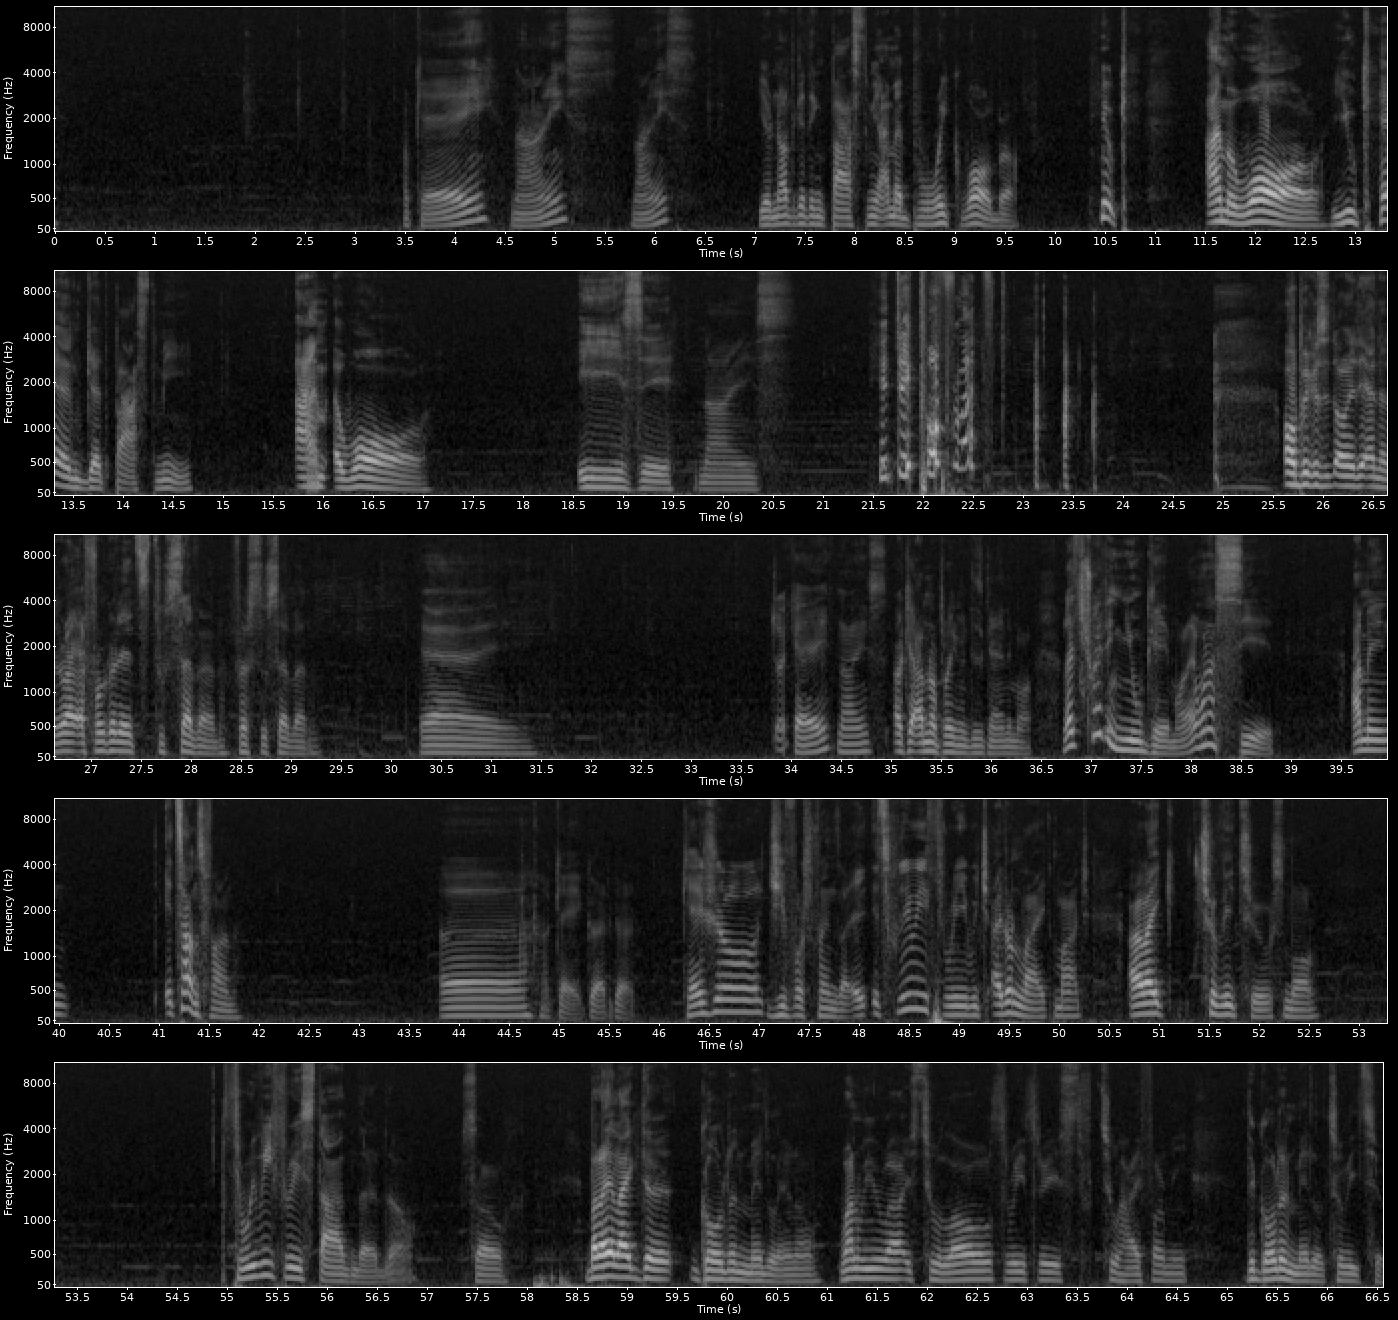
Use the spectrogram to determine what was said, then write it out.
Okay. Nice. Nice. You're not getting past me. I'm a brick wall, bro. You I'm a wall. You can't get past me. I'm a wall. Easy. Nice. Hit the pop left. oh, because it already ended, right? I forgot it's to seven. First to seven. Yay. Okay, nice. Okay, I'm not playing with this guy anymore. Let's try the new game, I want to see it. I mean, it sounds fun. Uh, okay, good, good. Casual G-Force Frenzy. It's 3v3, which I don't like much. I like 2v2, small. 3v3 standard, though. So, but I like the golden middle, you know. 1v1 is too low, 3v3 is too high for me. The golden middle, 2v2.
